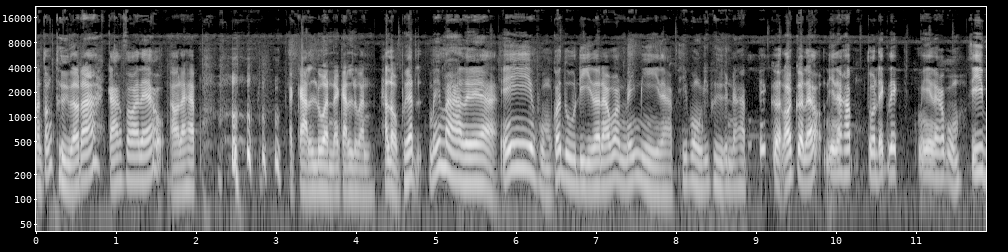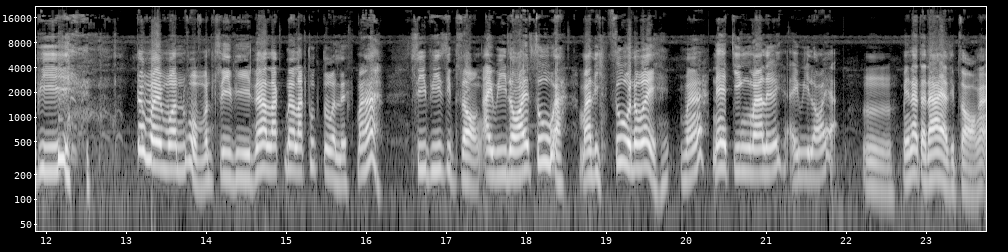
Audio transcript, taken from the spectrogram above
มันต้องถือแล้วนะ กลางซอยแล้ว เอาแล้วครับ อาการลวนอาการลวนฮัลโหลเพื่อนไม่มาเลยอะเอ้ยผมก็ดูดีแล้วนะว่ามันไม่มีนะครับที่พงที่พื้นนะครับเอ้ยเกิดแล้วเกิดแล้วนี่นะครับ ตัวเล็กๆนี่นะครับผม CP ทำไมมอนผมมัน CP น่ารักน่ารักทุกตัวเลยมา CP 12 IV ร้อยสู้อะ มาดิสู้นะเว้ยมาแน่จริงมาเลย IV ร้อยอะ อืม ไม่น่าจะได้อะ 12 อะ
